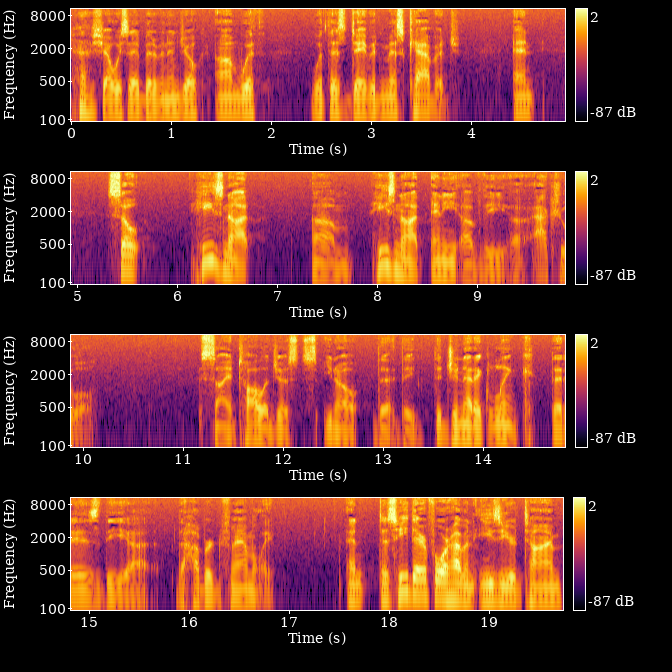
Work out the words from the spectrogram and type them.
shall we say, a bit of an in joke, um, with with this David Miscavige, and so he's not um, he's not any of the uh, actual Scientologists, you know, the, the, the genetic link that is the uh, the Hubbard family. And does he therefore have an easier time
